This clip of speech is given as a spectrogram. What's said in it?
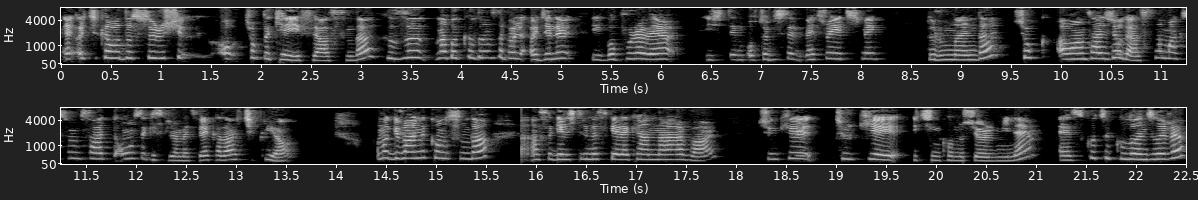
E, açık havada sürüşü o çok da keyifli aslında. Hızına bakıldığınızda böyle acele vapura veya işte otobüste, metroya yetişmek durumlarında çok avantajlı oluyor aslında. Maksimum saatte 18 kilometreye kadar çıkıyor. Ama güvenlik konusunda aslında geliştirilmesi gerekenler var. Çünkü Türkiye için konuşuyorum yine. E, scooter kullanıcıları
